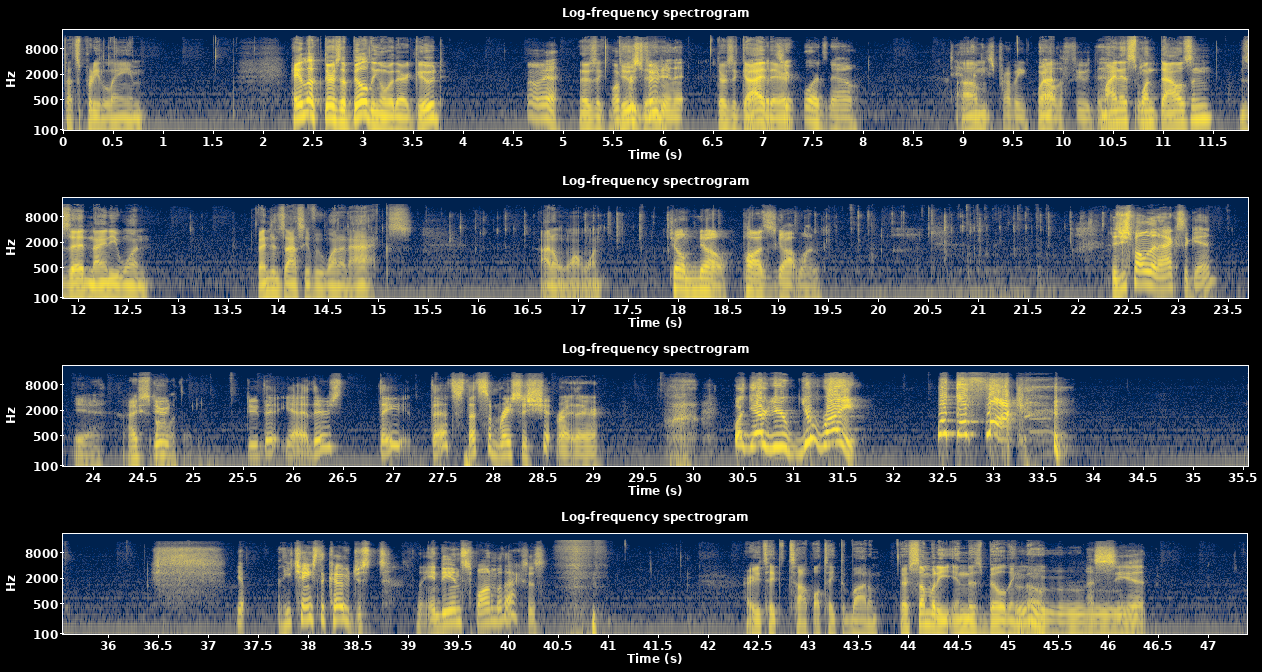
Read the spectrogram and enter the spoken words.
That's pretty lame. Hey, look, there's a building over there, Good. Oh yeah. There's a What dude there's there. food in it? There's a guy What's there. your chords now? Damn Um, it, he's probably got Well, all the food there. Minus 1,000, Z91. Vengeance asking if we want an axe. I don't want one. Tell him no. Pause has got one. Did you spawn with an axe again? Yeah, I spawned Dude. with them. Dude, that, yeah, there's they that's that's some racist shit right there. Well, yeah, you're you're right. What the fuck? Yep. He changed the code. Just the Indians spawn with axes. Or you take the top, I'll take the bottom. There's somebody in this building, though. I see it.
